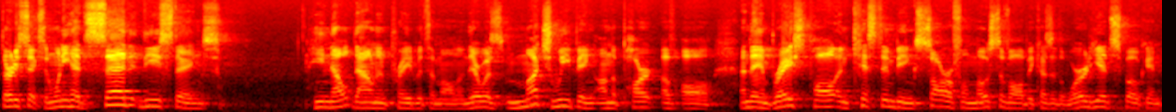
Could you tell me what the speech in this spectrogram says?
36. And when he had said these things, he knelt down and prayed with them all. And there was much weeping on the part of all. And they embraced Paul and kissed him, being sorrowful most of all because of the word he had spoken,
